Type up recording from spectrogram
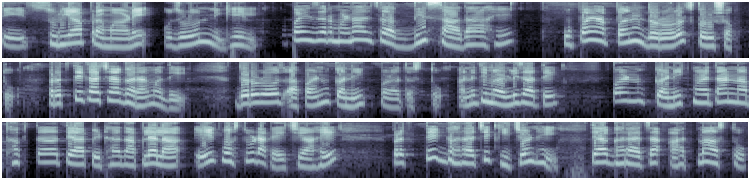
तेज सूर्याप्रमाणे उजळून निघेल. उपाय जर म्हणाल तर अगदी साधा आहे. उपाय आपण दररोज करू शकतो. प्रत्येकाच्या घरामध्ये दररोज आपण कणिक मळत असतो आणि ती मळली जाते. पण कणिक मळताना फक्त त्या पिठात आपल्याला एक वस्तू टाकायची आहे. प्रत्येक घराचे किचन हे त्या घराचा आत्मा असतो.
